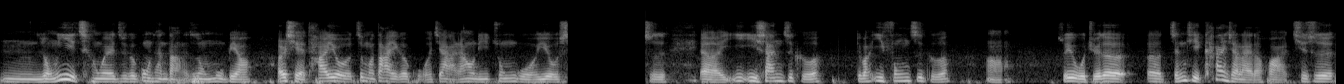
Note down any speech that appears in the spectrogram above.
嗯，容易成为这个共产党的这种目标。而且他又这么大一个国家，然后离中国又是，是呃一一山之隔，对吧？一峰之隔啊，所以我觉得，呃，整体看下来的话，其实，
